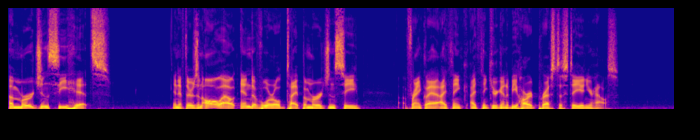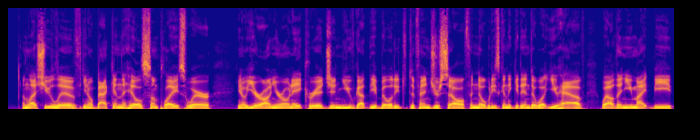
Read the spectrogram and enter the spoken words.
emergency hits. And if there's an all out end of world type emergency, frankly, I think I think you're going to be hard pressed to stay in your house. Unless you live, you know, back in the hills someplace where, you know you're on your own acreage and you've got the ability to defend yourself and nobody's going to get into what you have, well then you might be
